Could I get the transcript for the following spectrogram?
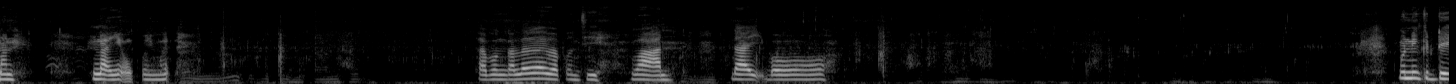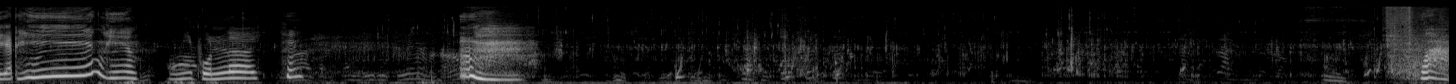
มันไหลออกไปหมดถ้าเพิ่นก็เลยว่าเพิ่นสิหวานได้บ่ มันนี้ก็แดดแห้งแห้งบ่มีผลเลยว้าว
